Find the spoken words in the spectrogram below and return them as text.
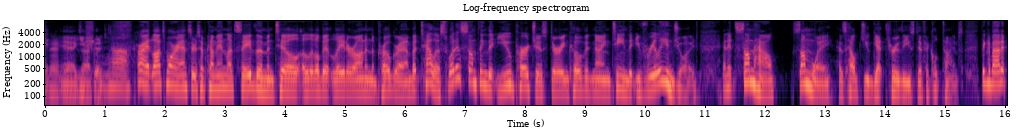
secondhand. Yeah, Yeah, you exactly. should. Ah. All right, lots more answers have come in. Let's save them until a little bit later on in the program. But tell us, what is something that you purchased during COVID 19 that you've really enjoyed and it somehow, some way, has helped you get through these difficult times? Think about it.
